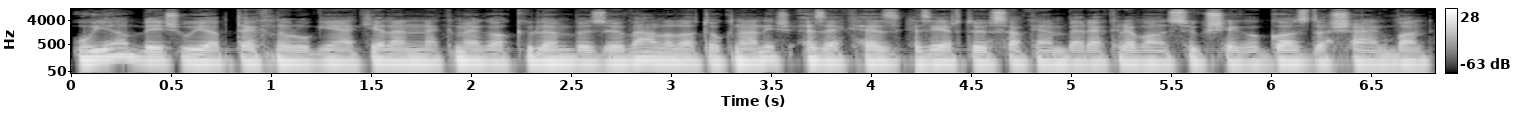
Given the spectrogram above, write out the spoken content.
újabb és újabb technológiák jelennek meg a különböző vállalatoknál, és ezekhez értő szakemberekre van szükség a gazdaságban.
